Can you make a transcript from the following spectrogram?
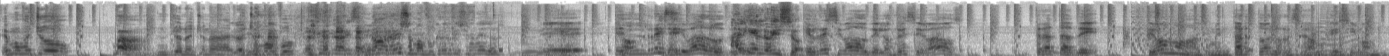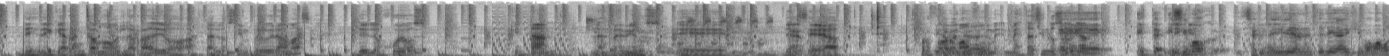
Hemos hecho. Va, yo no he hecho nada, lo ha hecho Monfu. No, no hizo Manfu, creo que lo hicieron ellos. Eh, No, el recebado de- Alguien lo hizo. El recebado de los reservados trata de. Te vamos a comentar todos los reservados que hicimos desde que arrancamos la radio hasta los 100 programas de los juegos que están las reviews. Eh, ya sea. Por favor, Déjame Monfu, terminar. me, me está haciendo señas. Eh, esta- ¿De hicimos, salió una idea en el Telegram y dijimos vamos a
